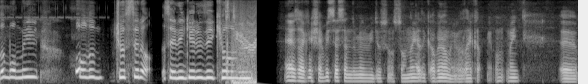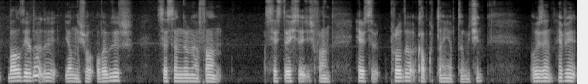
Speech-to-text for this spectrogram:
lan bombayı oğlum çözsene seni geri zekalı. Evet arkadaşlar biz seslendirmenin videosunun sonuna geldik. Abone olmayı ve like atmayı unutmayın. Ee, bazı yerlerde yanlış ol- olabilir. Seslendirmeler falan, ses değiştirici falan hepsi Pro'da CapCut'tan yaptığım için O yüzden hep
